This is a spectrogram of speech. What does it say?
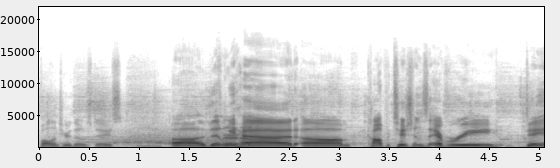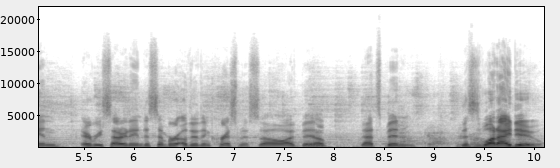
volunteer those days. Uh, then Fair we enough. had um, competitions every day and every Saturday in December, other than Christmas. So I've been. Yep. That's been. This is what I do.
